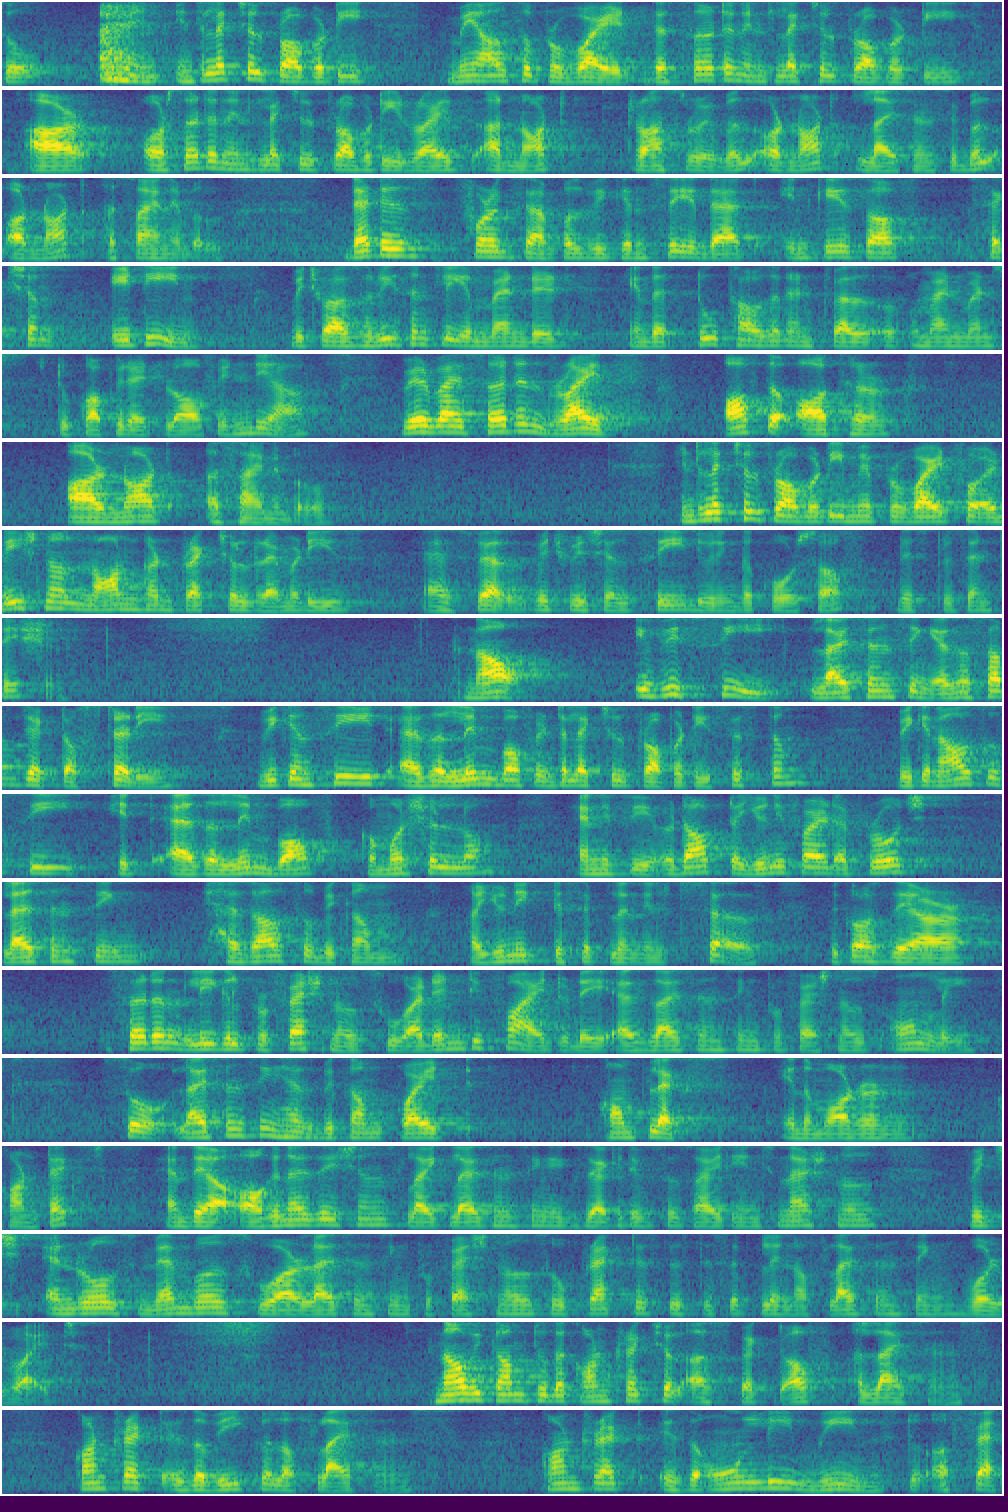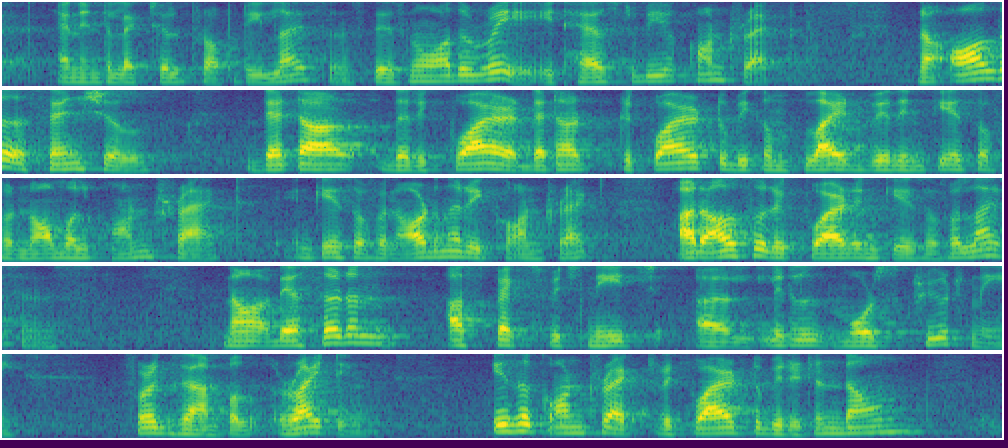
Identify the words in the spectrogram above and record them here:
So, intellectual property may also provide that certain intellectual property are or certain intellectual property rights are not transferable or not licensable or not assignable. That is for example, we can say that in case of section 18 which was recently amended in the 2012 amendments to copyright law of India, whereby certain rights of the author are not assignable. Intellectual property may provide for additional non-contractual remedies as well, which we shall see during the course of this presentation. Now, if we see licensing as a subject of study, we can see it as a limb of intellectual property system. We can also see it as a limb of commercial law and if we adopt a unified approach, licensing has also become a unique discipline in itself because there are certain legal professionals who identify today as licensing professionals only. So, licensing has become quite complex in the modern context and there are organizations like Licensing Executive Society International which enrolls members who are licensing professionals who practice this discipline of licensing worldwide. Now, we come to the contractual aspect of a license. Contract is the vehicle of license contract is the only means to affect an intellectual property license. There is no other way, it has to be a contract. Now, all the essentials that are the required that are required to be complied with in case of a normal contract, in case of an ordinary contract are also required in case of a license. Now, there are certain aspects which need a little more scrutiny. For example, writing. Is a contract required to be written down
